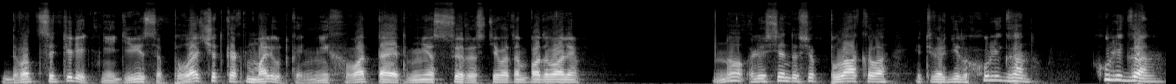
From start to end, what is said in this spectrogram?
«Двадцатилетняя девица плачет, как малютка. Не хватает мне сырости в этом подвале». Но Люсенда все плакала и твердила «Хулиган! Хулиган!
